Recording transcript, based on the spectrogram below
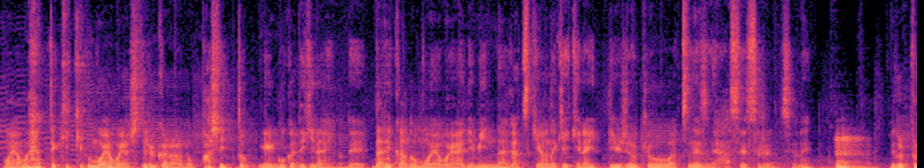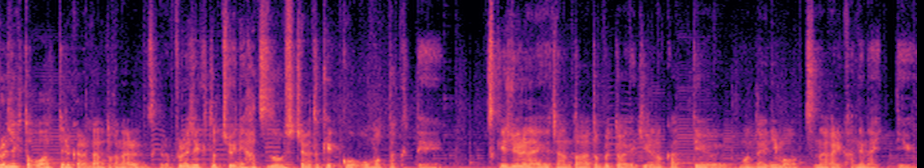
モヤモヤって結局モヤモヤしてるからあのパシッと言語化できないので誰かのモヤモヤにみんなが付き合わなきゃいけないっていう状況は常々発生するんですよねうん。でこれプロジェクト終わってるからなんとかなるんですけどプロジェクト中に発動しちゃうと結構重たくてスケジュール内でちゃんとアウトプットができるのかっていう問題にもつながりかねないっていう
